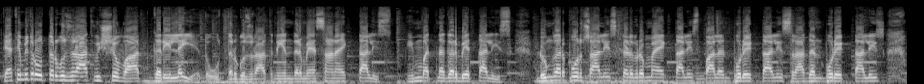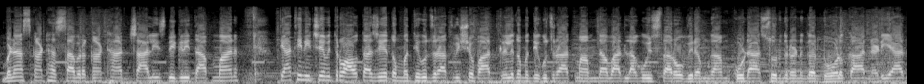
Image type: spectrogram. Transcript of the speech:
ત્યાંથી મિત્રો ઉત્તર ગુજરાત વિશે વાત કરી લઈએ તો ઉત્તર ગુજરાતની અંદર મહેસાણા એકતાલીસ, હિંમતનગર બેતાલીસ, ડુંગરપુર ચાલીસ, ખેડબ્રહ્મા એકતાલીસ, પાલનપુર એકતાલીસ, રાધનપુર એકતાલીસ બનાસકાંઠા, સાબરકાંઠા, ચાલીસ ડિગ્રી તાપમાન. ત્યાંથી નીચે મિત્રો આવતા જઈએ તો મધ્ય ગુજરાત વિશે વાત કરીએ તો મધ્ય ગુજરાતમાં અમદાવાદ, લાગુ વિસ્તારો, વિરમગામ, કુડા, સુરેન્દ્રનગર, ધોળકા, નડિયાદ,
